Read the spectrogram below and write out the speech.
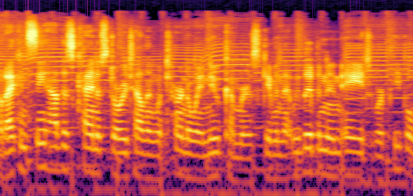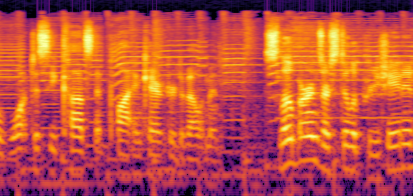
but I can see how this kind of storytelling would turn away newcomers given that we live in an age where people want to see constant plot and character development. Slow burns are still appreciated,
